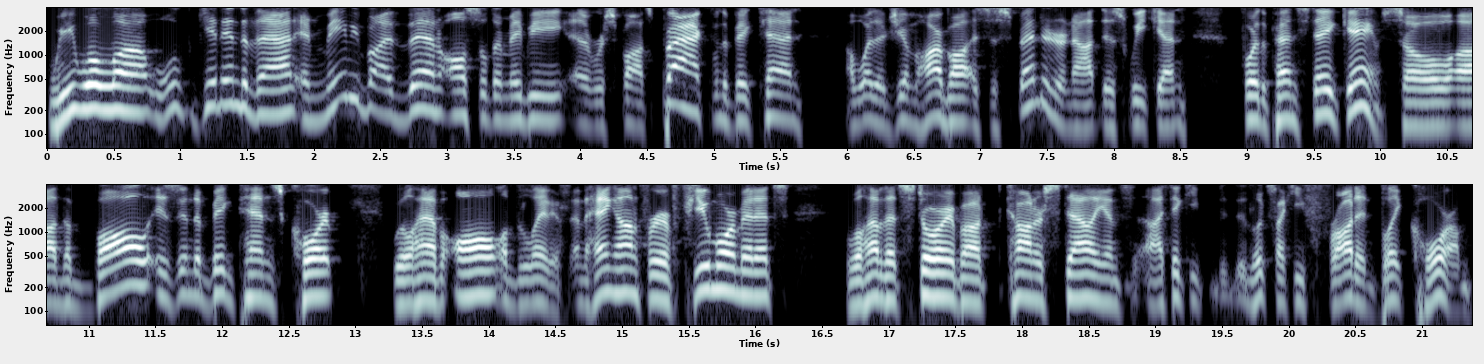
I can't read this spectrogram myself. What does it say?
we will uh we'll get into that and maybe by then also there may be a response back from the Big 10 on whether Jim Harbaugh is suspended or not this weekend for the Penn State game. So uh the ball is in the Big 10's court. We'll have all of the latest. And hang on for a few more minutes. We'll have that story about Connor Stalions. I think he it looks like he frauded Blake Corum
